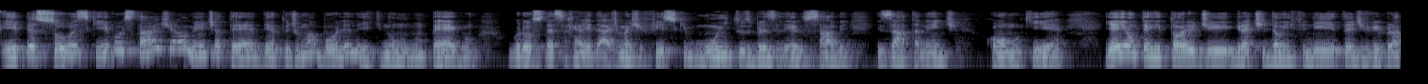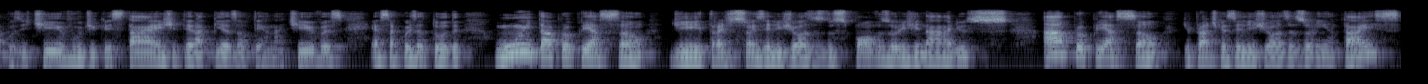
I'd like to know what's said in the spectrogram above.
e pessoas que vão estar geralmente até dentro de uma bolha ali, que não, não pegam o grosso dessa realidade mais difícil que muitos brasileiros sabem exatamente como que é. E aí é um território de gratidão infinita, de vibrar positivo, de cristais, de terapias alternativas, essa coisa toda. Muita apropriação de tradições religiosas dos povos originários, apropriação de práticas religiosas orientais,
